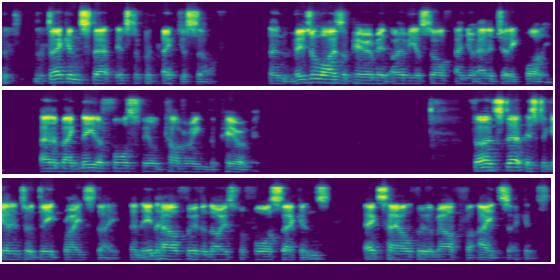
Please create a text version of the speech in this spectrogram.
The, the second step is to protect yourself and visualize a pyramid over yourself and your energetic body and a magneto force field covering the pyramid. Third step is to get into a deep brain state and inhale through the nose for four seconds, exhale through the mouth for eight seconds.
